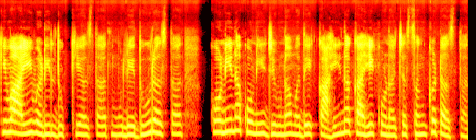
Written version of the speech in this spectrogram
किंवा आई वडील दुःखी असतात मुले दूर असतात कोणी ना कोणी जीवनामध्ये काही ना काही कोणाच्या संकट असतात.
